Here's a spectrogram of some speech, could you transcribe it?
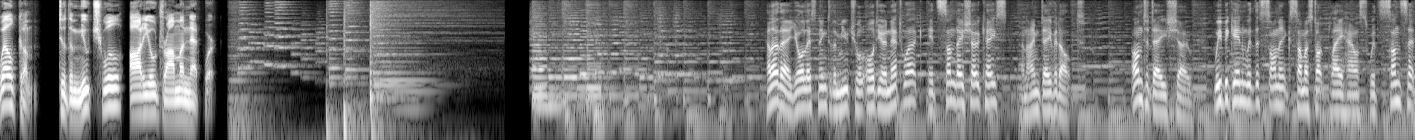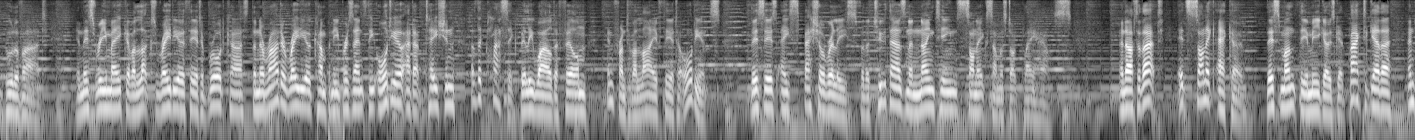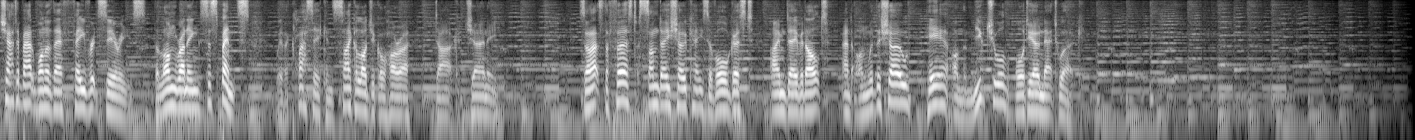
Welcome to the Mutual Audio Drama Network. Hello there, you're listening to the Mutual Audio Network. It's Sunday Showcase, and I'm David Ault. On today's show, we begin with the Sonic Summerstock Playhouse with Sunset Boulevard. In this remake of a Lux Radio Theatre broadcast, the Narada Radio Company presents the audio adaptation of the classic Billy Wilder film in front of a live theatre audience. This is a special release for the 2019 Sonic Summerstock Playhouse. And after that, it's Sonic Echo. This month, the Amigos get back together and chat about one of their favourite series, the long running Suspense, with a classic and psychological horror, Dark Journey. So that's the first Sunday showcase of August. I'm David Ault, and on with the show here on the Mutual Audio Network.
